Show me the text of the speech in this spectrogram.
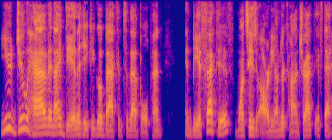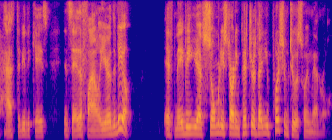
you do have an idea that he could go back into that bullpen and be effective once he's already under contract, if that has to be the case in say the final year of the deal. If maybe you have so many starting pitchers that you push him to a swingman role,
